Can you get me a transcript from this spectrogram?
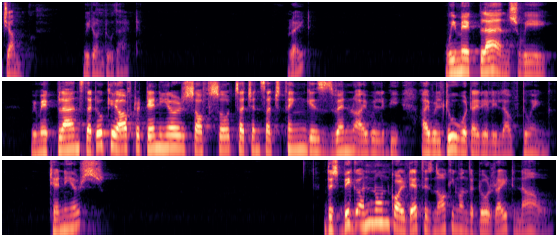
jump. We don't do that. Right? We make plans. We we make plans that okay, after 10 years of so such and such thing is when I will be I will do what I really love doing. 10 years? This big unknown called death is knocking on the door right now.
